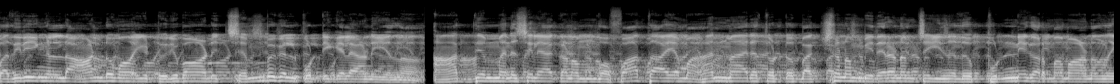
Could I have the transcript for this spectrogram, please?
ബദിരീങ്ങളുടെ ആണ്ടുമായിട്ട് ഒരുപാട് ചെമ്പുകൾ പൊട്ടിക്കലാണ് എന്ന്. ആദ്യം മനസ്സിലാക്കണം വഫാത്തായ മഹാന്മാരെ തൊട്ട് ഭക്ഷണം വിതരണം ചെയ്യുന്നത് പുണ്യകർമ്മമാണെന്ന്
